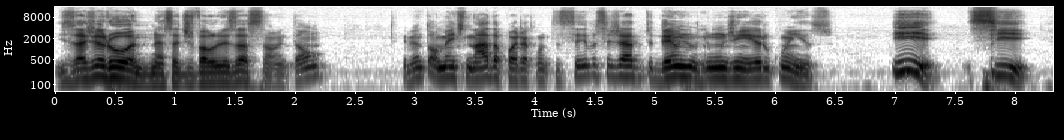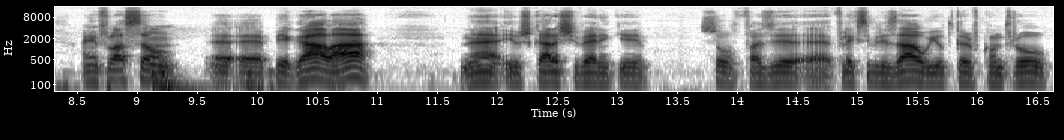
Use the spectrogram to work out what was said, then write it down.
exagerou nessa desvalorização. Então, eventualmente nada pode acontecer e você já ganha um, dinheiro com isso. E se a inflação é, é, pegar lá, né, e os caras tiverem que fazer é, flexibilizar o yield curve control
